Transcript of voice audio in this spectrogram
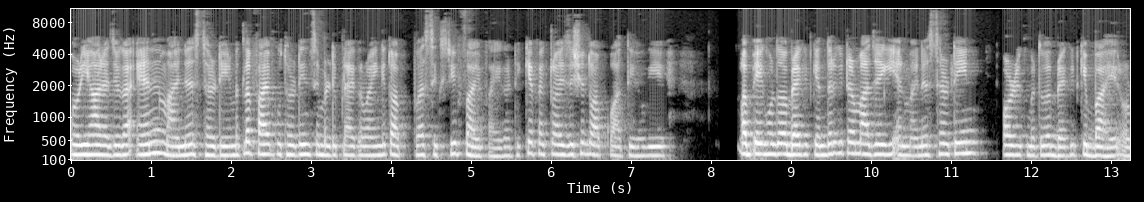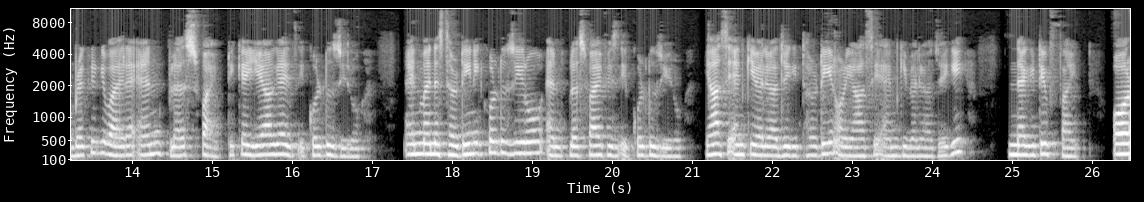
और यहाँ रह जाएगा एन माइनस थर्टीन मतलब फाइव को थर्टीन से मल्टीप्लाई करवाएँगे तो आपके पास सिक्सटी फाइव आएगा, ठीक है? फैक्टराइजेशन तो आपको आती होगी। अब एक मरतबा ब्रैकेट के अंदर की टर्म आ जाएगी एन माइनस थर्टीन और एक मरतबा ब्रैकेट के बाहर और ब्रैकेट के बाहर है एन प्लस फाइव ठीक है? ये आ गया is equal to zero n minus thirteen equal to zero n plus five is equal to zero यहाँ से एन की वैल्यू आ जाएगी थर्टीन और यहाँ से एन की वैल्यू आ जाएगी नेगेटिव फाइव और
